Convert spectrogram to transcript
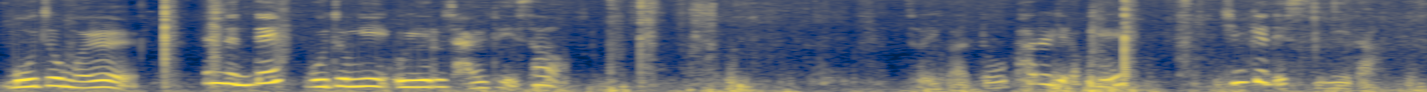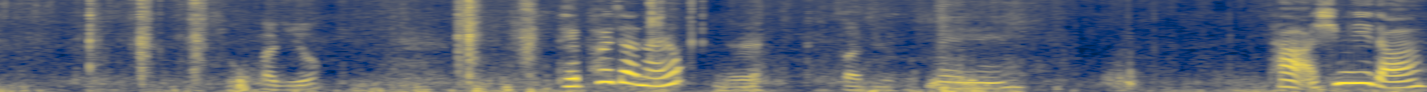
모종을 했는데 모종이 의외로 잘 돼서 저희가 또 파를 이렇게 심게 됐습니다. 높아지요? 대파잖아요? 네. 높아지요. 네. 다 아십니다.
